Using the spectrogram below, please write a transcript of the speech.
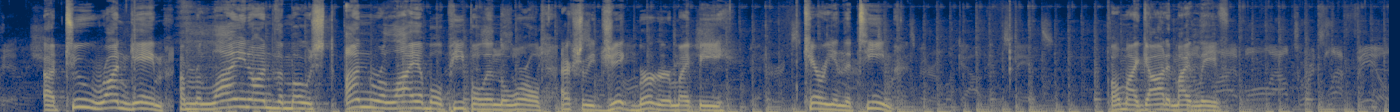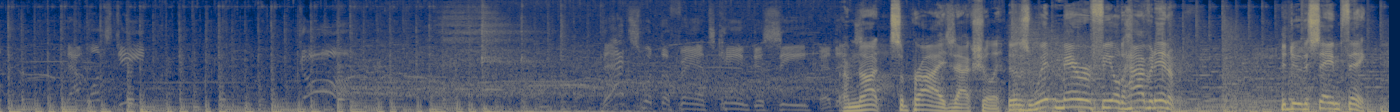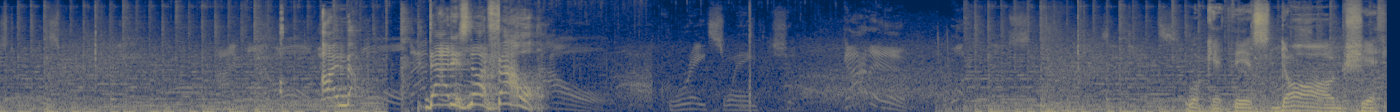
a two-run game. I'm relying on the most unreliable people in the world. Actually, Jake Burger might be carrying the team. Oh my god, it might leave. I'm not surprised, actually. Does Whit Merrifield have it in him to do the same thing? I'm... That is not foul! Look at this dog shit.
